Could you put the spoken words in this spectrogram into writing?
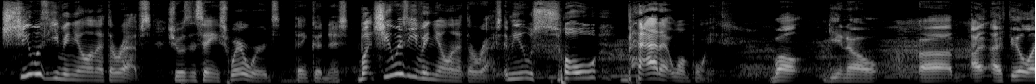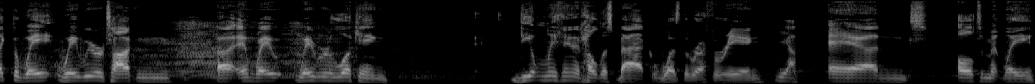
She was even yelling at the refs. She wasn't saying swear words, thank goodness, but she was even yelling at the refs. I mean, it was so bad at one point. Well, you know, um, I, I feel like the way way we were talking uh, and way way we were looking, the only thing that held us back was the refereeing, Yeah. and ultimately,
